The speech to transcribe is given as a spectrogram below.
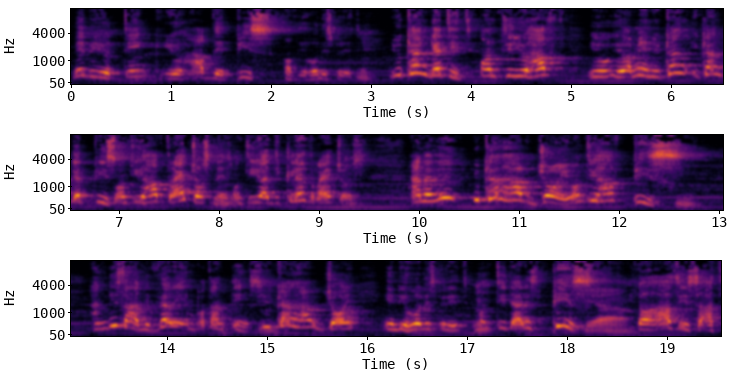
Maybe you think you have the peace of the Holy Spirit. You can't get it until you have you, you I mean you can't you can't get peace until you have righteousness, until you are declared righteous. And then you- can't have joy until you have peace. And these are the very important things. You can't have joy in the Holy Spirit until there is peace. Yeah. Your house is at,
